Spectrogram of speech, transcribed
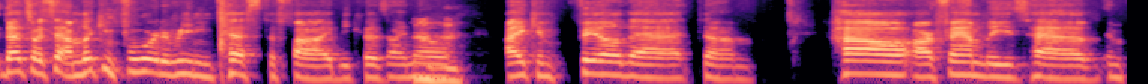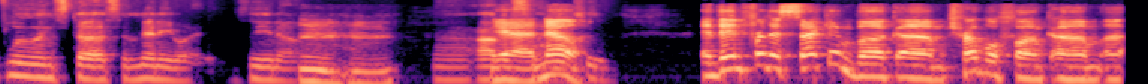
that's what I said. I'm looking forward to reading Testify because I know mm-hmm. I can feel that um, how our families have influenced us in many ways, you know. Mm-hmm. Uh, yeah, no. Too. And then for the second book, um, Trouble Funk, um, uh,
